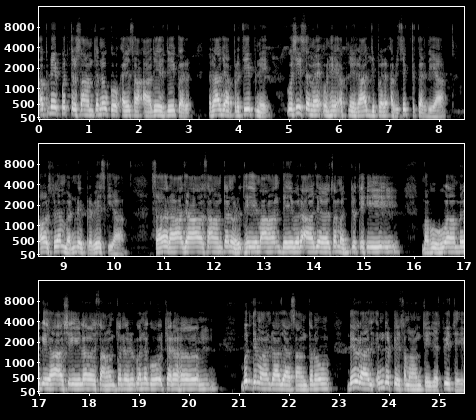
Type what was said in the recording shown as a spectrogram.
अपने पुत्र शांतनु को ऐसा आदेश देकर राजा प्रतीप ने उसी समय उन्हें अपने राज्य पर अभिषिक्त कर दिया और स्वयं वन में प्रवेश किया। स राजा शांतनुर्धीमान देवराज समुति बभूव मृगयाशील शांतनुर्वन गोचर बुद्धिमान राजा शांतनु देवराज इंद्र के समान तेजस्वी थे।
